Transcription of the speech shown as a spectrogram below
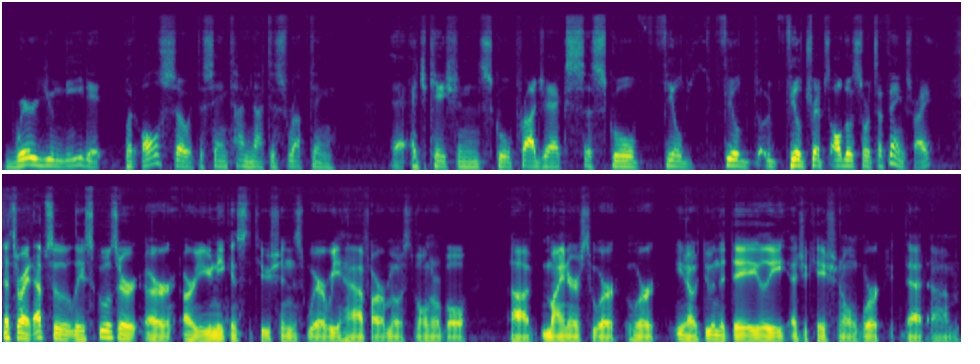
where you need it, but also at the same time not disrupting uh, education, school projects, uh, school field, field, uh, field trips, all those sorts of things, right? That's right, absolutely. Schools are, are, are unique institutions where we have our most vulnerable uh, minors who are who are you know doing the daily educational work that um,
